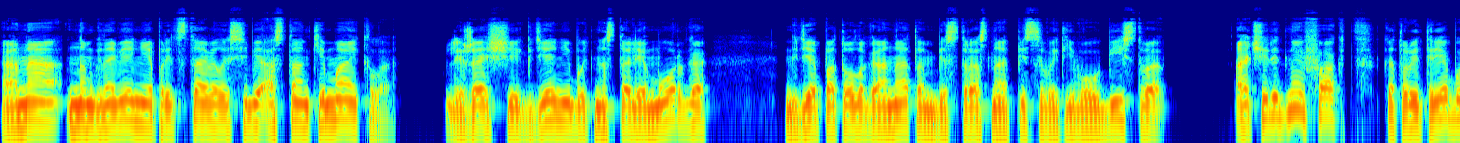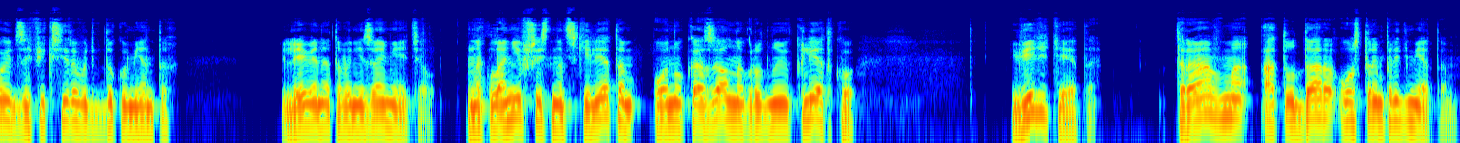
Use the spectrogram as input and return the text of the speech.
Она на мгновение представила себе останки Майкла, лежащие где-нибудь на столе морга, где патологоанатом бесстрастно описывает его убийство, очередной факт, который требует зафиксировать в документах. Левин этого не заметил. Наклонившись над скелетом, он указал на грудную клетку. «Видите это? Травма от удара острым предметом.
